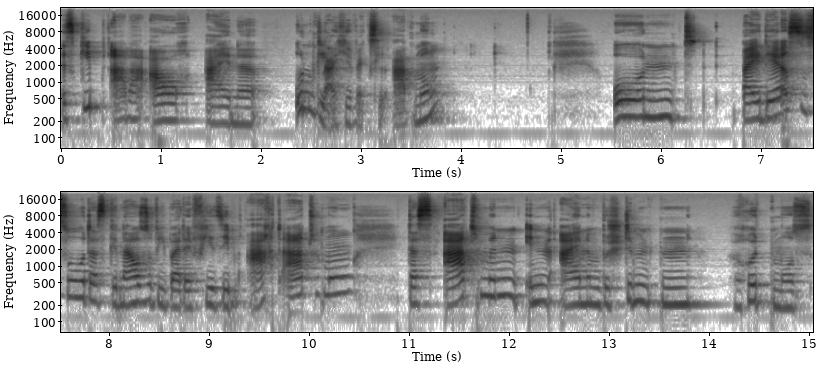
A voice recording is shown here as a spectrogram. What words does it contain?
Es gibt aber auch eine ungleiche Wechselatmung. Und bei der ist es so, dass genauso wie bei der 478-Atmung das Atmen in einem bestimmten Rhythmus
